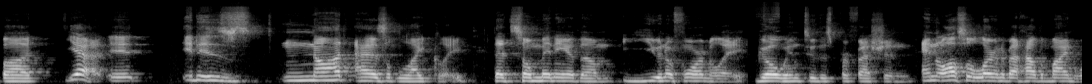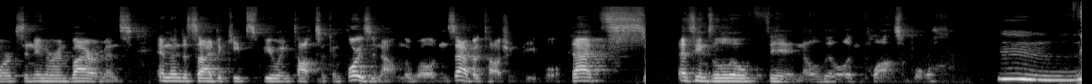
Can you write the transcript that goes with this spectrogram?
But yeah it it is not as likely that so many of them uniformly go into this profession and also learn about how the mind works in inner environments and then decide to keep spewing toxic and poison out in the world and sabotaging people. That's that seems a little thin, a little implausible. Hmm.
